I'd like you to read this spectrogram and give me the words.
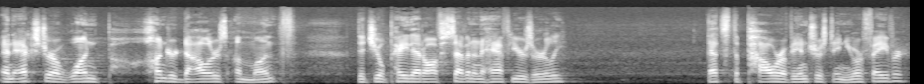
an extra $100 a month, that you'll pay that off seven and a half years early? That's the power of interest in your favor.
